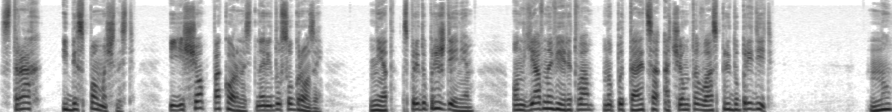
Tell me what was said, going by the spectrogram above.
«Страх и беспомощность. И еще покорность наряду с угрозой. Нет, с предупреждением». Он явно верит вам, но пытается о чем-то вас предупредить». «Ну,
